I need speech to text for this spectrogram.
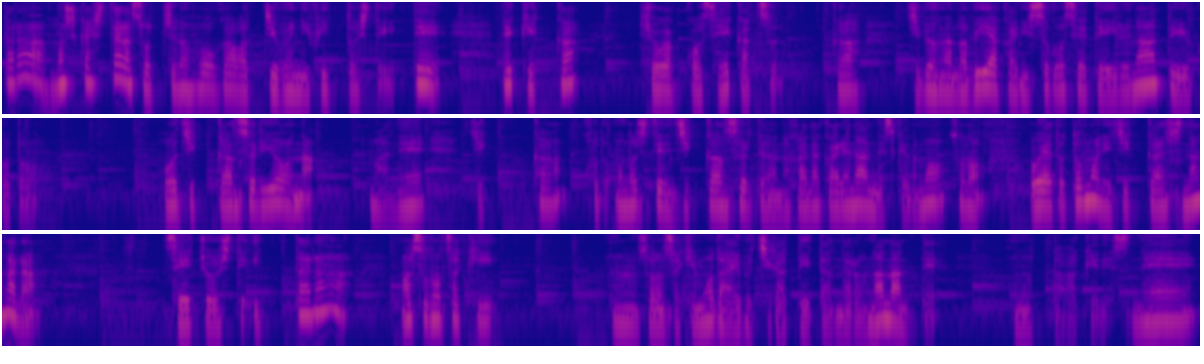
たらもしかしたらそっちの方が自分にフィットしていてで結果小学校生活が自分が伸びやかに過ごせているなということを実感するようなまあね実感子供の時点で実感するっていうのはなかなかあれなんですけどもその親と共に実感しながら成長していったら、まあ、その先、うん、その先もだいぶ違っていたんだろうななんて思ったわけですね。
